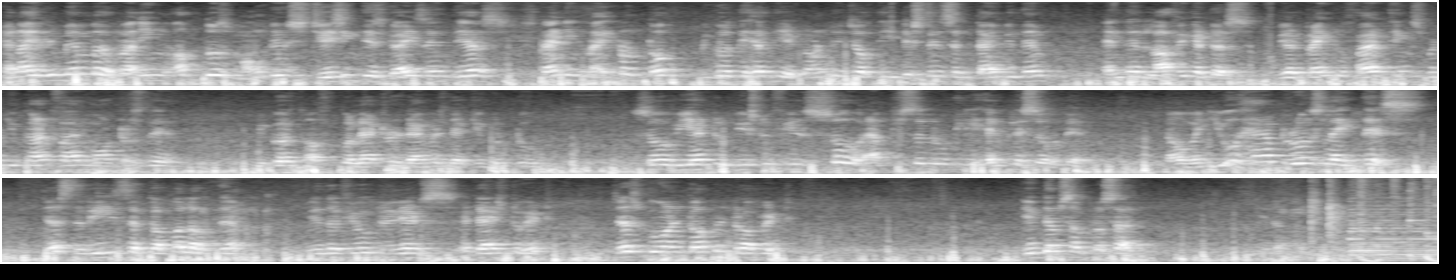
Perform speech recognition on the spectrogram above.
And I remember running up those mountains chasing these guys, and they are standing right on top because they have the advantage of the distance and time with them, and they're laughing at us. We are trying to fire things, but you can't fire mortars there because of collateral damage that you could do. So we had to, we used to feel so absolutely helpless over there. Now, when you have drones like this, just release a couple of them with a few grenades attached to it, just go on top and drop it give them some prasad. You know.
